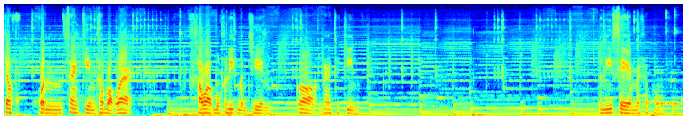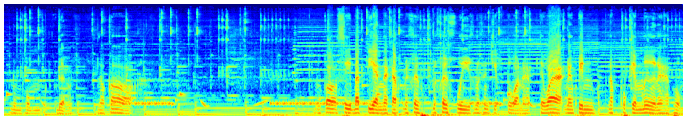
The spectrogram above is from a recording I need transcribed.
เจ้าคนสร้างเกมเขาบอกว่าเขาอะบุคลิกเหมือนเชนก็น่าจะจริง อันนี้เฟมนะครับผมหนุ่มผมเหลืองแล้วก็ แล้วก็ซีบัตเตียนนะครับไม่ค่อยไม่ค่อยคุยค่อนข้างเก็บตัวนะครับ แต่ว่านางเป็นนักโปรแกรมเมอร์นะครับผม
